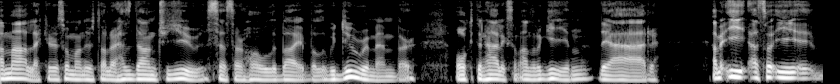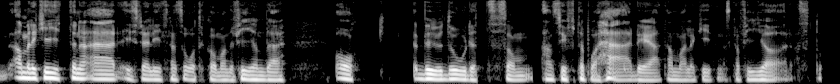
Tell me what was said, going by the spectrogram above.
Amalek, eller som man uttalar has done to you, says our holy bible. We do remember. Och den här liksom, analogin, det är... Ja, men i, alltså, i, Amalekiterna är israeliternas återkommande fiende. Och budordet som han syftar på här det är att amalekiterna ska förgöras. Då.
